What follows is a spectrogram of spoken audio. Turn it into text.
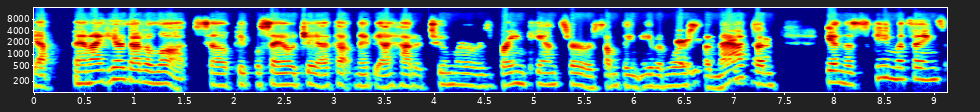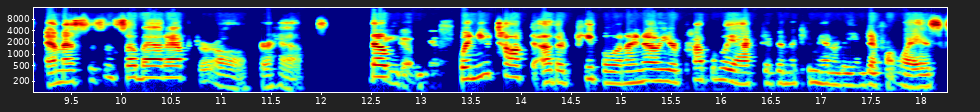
Yep. And I hear that a lot. So people say, oh, gee, I thought maybe I had a tumor or brain cancer or something even worse than that. Exactly. And in the scheme of things, MS isn't so bad after all, perhaps. So Bingo, yes. when you talk to other people, and I know you're probably active in the community in different ways,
